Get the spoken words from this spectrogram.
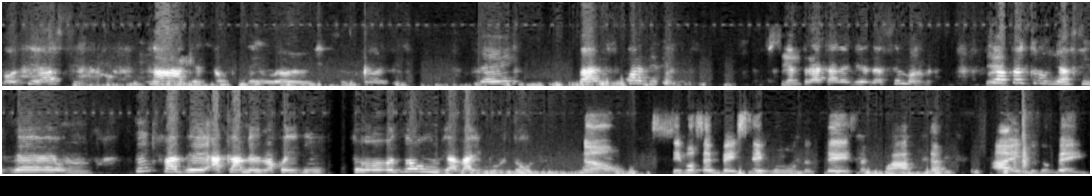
Ô, tia, assim, na questão que tem lanche, tem vários quadrinhos. que é Sim, para cada dia da semana. Se a certo. pessoa já fizer um, tem que fazer aquela mesma coisa em todos ou um já vale por todos? Não, se você fez segunda, terça, quarta, aí tudo bem.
